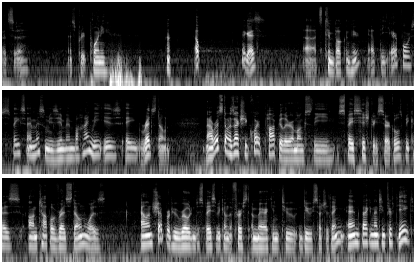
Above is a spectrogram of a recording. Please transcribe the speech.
that's uh, that's pretty pointy. Huh. Oh, hey guys, uh, it's Tim Buckland here at the Air Force Space and Missile Museum, and behind me is a redstone. Now, redstone is actually quite popular amongst the space history circles because on top of redstone was Alan Shepard, who rode into space to become the first American to do such a thing. And back in 1958,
